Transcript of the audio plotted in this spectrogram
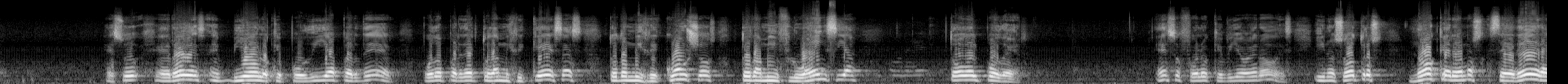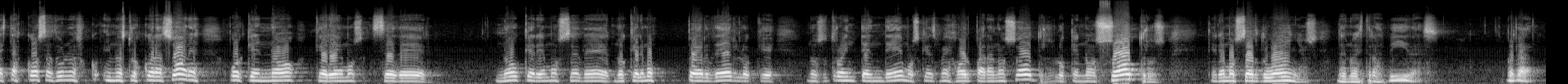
Herodes vio lo que podía perder. Puedo perder todas mis riquezas, todos mis recursos, toda mi influencia, todo el poder. Eso fue lo que vio Herodes. Y nosotros no queremos ceder a estas cosas en nuestros corazones porque no queremos ceder. No queremos ceder, no queremos perder lo que nosotros entendemos que es mejor para nosotros, lo que nosotros queremos ser dueños de nuestras vidas. ¿Verdad?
